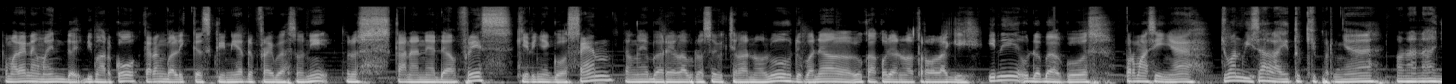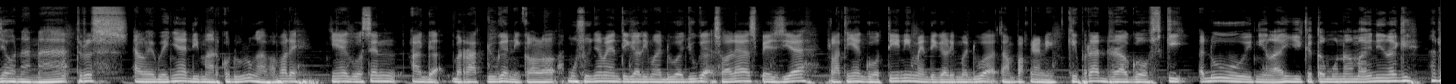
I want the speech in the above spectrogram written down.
kemarin yang main di Marco, sekarang balik ke Skriniar De Vrij Bastoni. Terus kanannya Dumfries, kirinya Gosen, tengahnya Barella Brozovic Celanolu, depannya Lukaku dan Lautaro lagi. Ini udah bagus formasinya. Cuman bisa lah itu kipernya Onana aja Onana. Terus LWB-nya di Marco dulu nggak apa-apa deh. Kayaknya Gosen agak berat juga nih kalau musuhnya main 352 juga. Soalnya Spezia pelatihnya Goti nih main 352 tampaknya nih. Kipernya Dragowski. Aduh, ini lagi ketemu nama ini lagi. Aduh,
